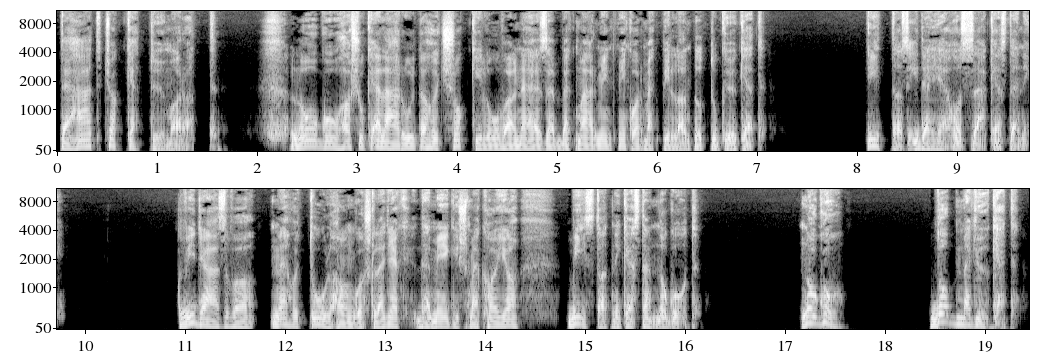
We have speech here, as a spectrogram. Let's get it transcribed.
tehát csak kettő maradt. Lógó hasuk elárulta, hogy sok kilóval nehezebbek már, mint mikor megpillantottuk őket. Itt az ideje hozzákezdeni. Vigyázva, nehogy túl hangos legyek, de mégis meghallja, bíztatni kezdtem Nogót. Nogó! Dob meg őket!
